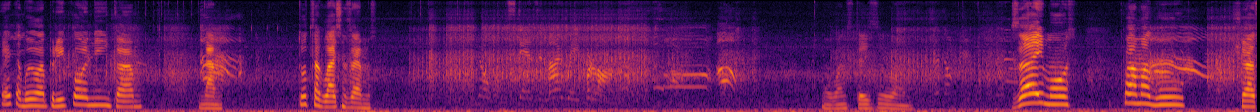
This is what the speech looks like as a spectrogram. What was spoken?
Это было прикольненько. Да. Тут согласен, Займус. No one stands in Займус. Помогу. Сейчас.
